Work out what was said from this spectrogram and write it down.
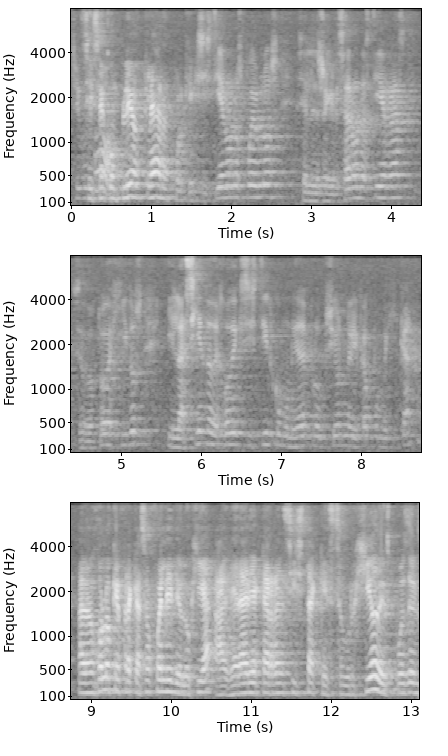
triunfó. Sí, se cumplió, claro. Porque existieron los pueblos, se les regresaron las tierras, se dotó de ejidos y la hacienda dejó de existir como unidad de producción en el campo mexicano. A lo mejor lo que fracasó fue la ideología agraria carrancista que surgió después del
